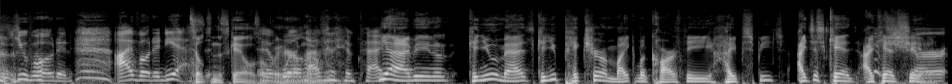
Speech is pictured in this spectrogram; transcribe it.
you voted. I voted yes. Tilting the scales it over here. will have an impact. yeah, I mean, can you imagine? Can you picture a Mike McCarthy hype speech? I just can't. I can't see it.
